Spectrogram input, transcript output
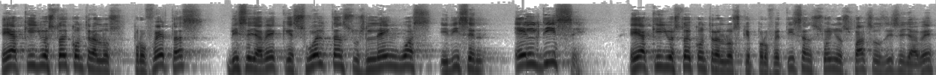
He aquí yo estoy contra los profetas, dice Yahvé, que sueltan sus lenguas y dicen, Él dice. He aquí yo estoy contra los que profetizan sueños falsos, dice Yahvé,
